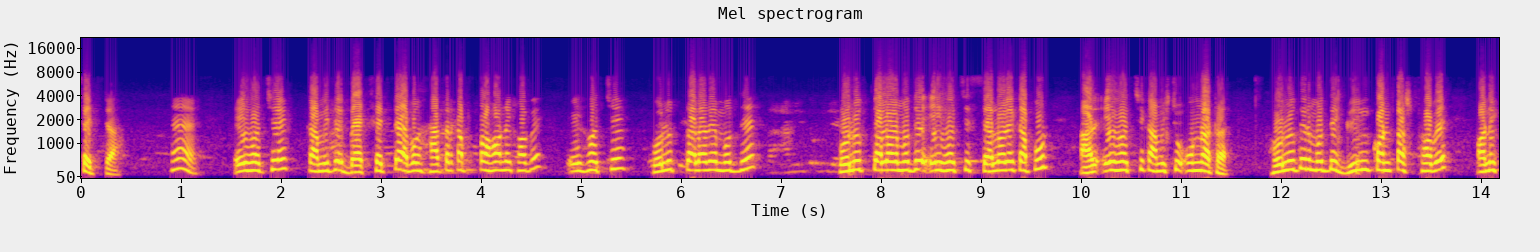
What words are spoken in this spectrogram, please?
সাইডটা হ্যাঁ এই হচ্ছে কামিজের ব্যাক সাইডটা এবং হাতার কাপড়টা অনেক হবে। এই হচ্ছে হলুদ কালারের মধ্যে, হলুদ কালারের মধ্যে এই হচ্ছে স্যালোরে কাপড় আর এই হচ্ছে কামিজটা ওন্নাটা। হলুদের মধ্যে গ্রিন কন্ট্রাস্ট হবে, অনেক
